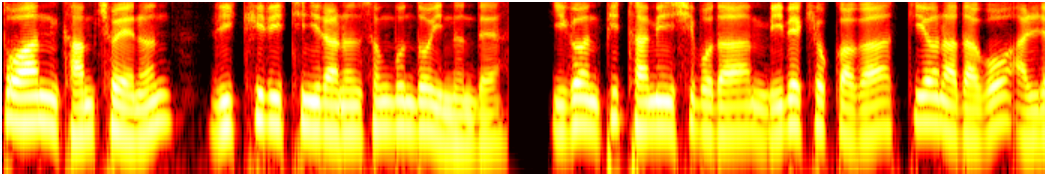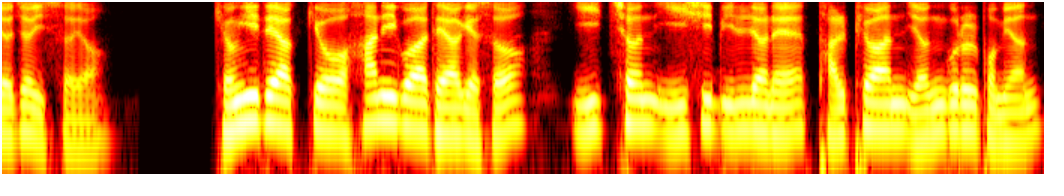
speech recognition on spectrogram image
또한 감초에는 리퀴리틴이라는 성분도 있는데 이건 비타민C보다 미백 효과가 뛰어나다고 알려져 있어요. 경희대학교 한의과대학에서 2021년에 발표한 연구를 보면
